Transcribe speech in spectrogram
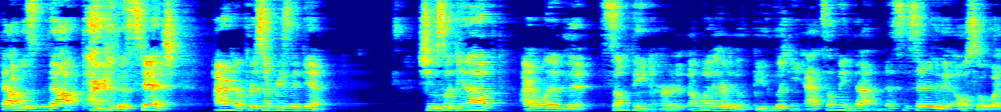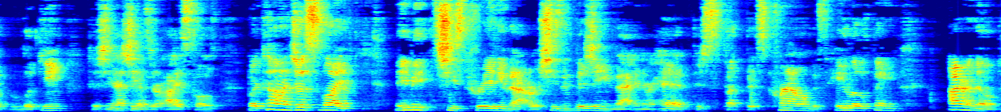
That was not part of the sketch. I don't know, for some reason, again, she was looking up. I wanted that something her, I wanted her to be looking at something, not necessarily also like looking, because she actually has her eyes closed, but kind of just like, maybe she's creating that or she's envisioning that in her head. There's like this crown, this halo thing. I don't know.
